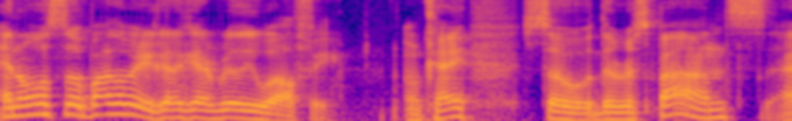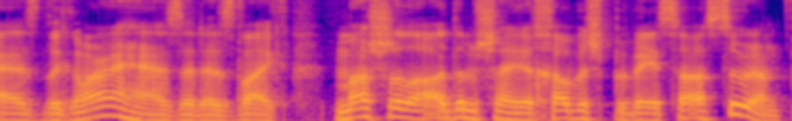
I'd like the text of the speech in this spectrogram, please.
And also, by the way, you're going to get really wealthy. Okay, so the response, as the Gemara has it, is like Mashallah Adam Asurim.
